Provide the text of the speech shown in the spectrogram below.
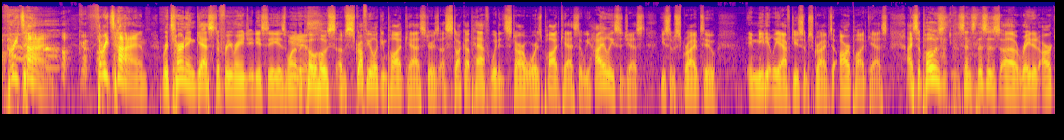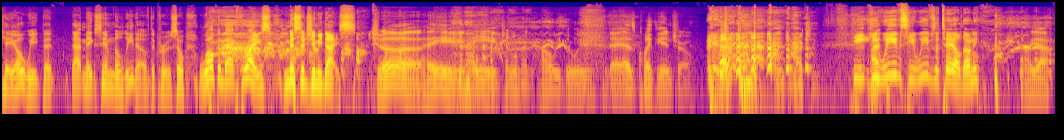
three time, three time returning guest to Free Range Idiocy is one of the co-hosts of Scruffy Looking Podcasters, a stuck-up, half-witted Star Wars podcast that we highly suggest you subscribe to immediately after you subscribe to our podcast. I suppose since this is uh, rated RKO week, that that makes him the leader of the crew. So welcome back thrice, Mr. Jimmy Dice. Sure. Hey, hey, gentlemen. How are we doing today? That is quite the intro. the introduction. He he weaves he weaves a tail, don't he? Oh, yeah.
